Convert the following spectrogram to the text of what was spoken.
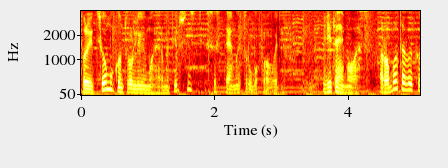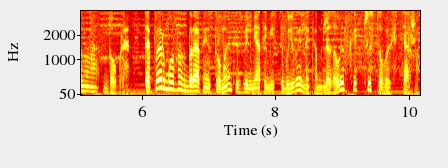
При цьому контролюємо герметичність системи трубопроводів. Вітаємо вас! Робота виконана добре. Тепер можна збирати інструменти, звільняти місце будівельникам для заливки чистових стяжок.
